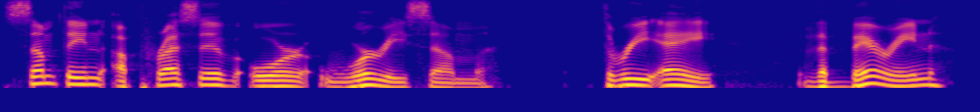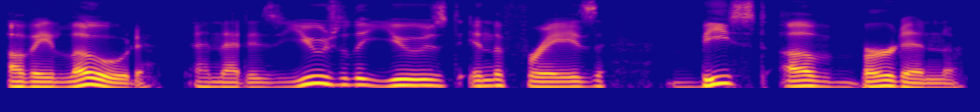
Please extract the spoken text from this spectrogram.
something oppressive or worrisome. 3a, the bearing of a load, and that is usually used in the phrase beast of burden.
